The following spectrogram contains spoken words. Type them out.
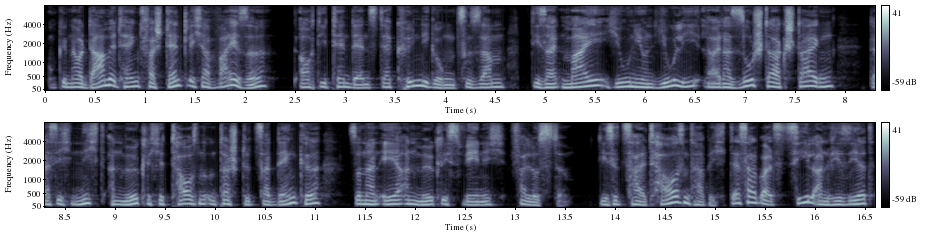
Und genau damit hängt verständlicherweise auch die Tendenz der Kündigungen zusammen, die seit Mai, Juni und Juli leider so stark steigen, dass ich nicht an mögliche 1000 Unterstützer denke, sondern eher an möglichst wenig Verluste. Diese Zahl 1000 habe ich deshalb als Ziel anvisiert,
